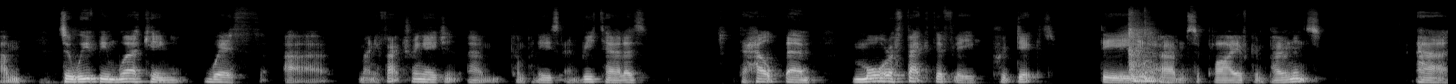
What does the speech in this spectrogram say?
Um, so we've been working with uh, manufacturing agent um, companies and retailers to help them more effectively predict the um, supply of components uh,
